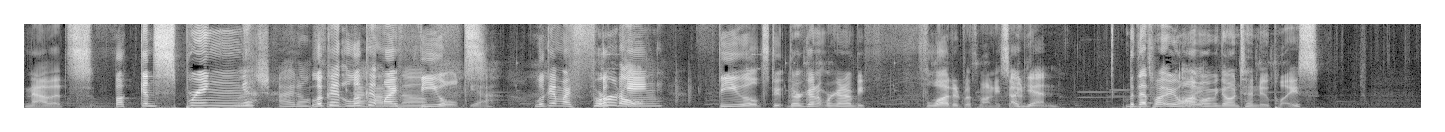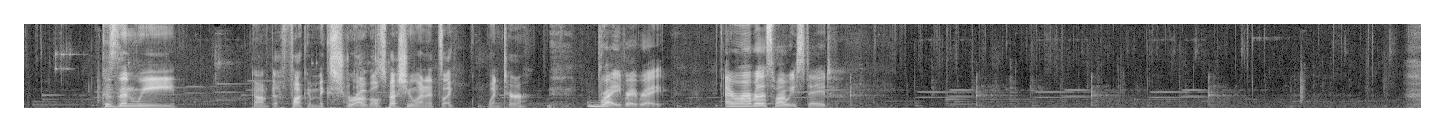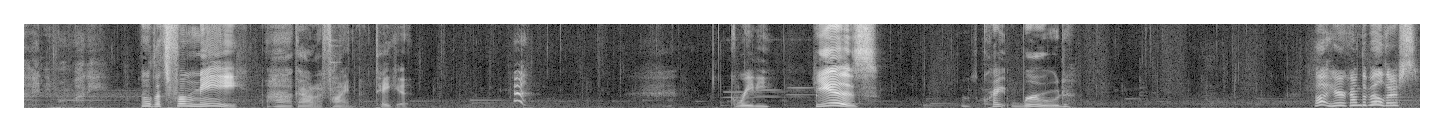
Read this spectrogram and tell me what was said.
Now that's fucking spring. Which I don't Look at look I at my enough- fields. Yeah. Look at my Fertile. fucking fields, dude. They're gonna we're gonna be flooded with money soon. Again. But that's what we want wait. when we go into a new place. Cause then we don't have to fucking make struggle, especially when it's like winter. Right, right, right. I remember that's why we stayed. I need more money. No, that's for me. Oh god, I fine. Take it. Greedy. He is. Quite rude. Oh, here come the builders.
